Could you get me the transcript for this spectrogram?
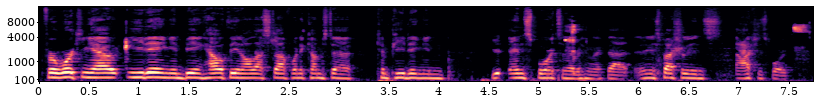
for working out, eating, and being healthy and all that stuff when it comes to competing in in sports and everything like that, and especially in action sports?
